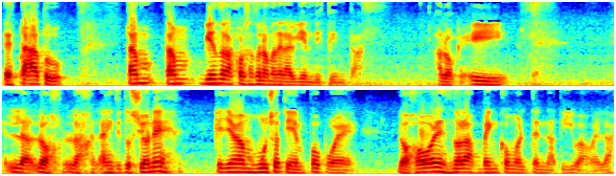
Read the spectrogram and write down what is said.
De estatus. Están, están viendo las cosas de una manera bien distinta. A lo que. Y las instituciones que llevan mucho tiempo, pues los jóvenes no las ven como alternativas, ¿verdad?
